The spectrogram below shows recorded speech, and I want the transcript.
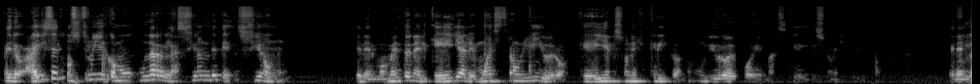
pero ahí se construye como una relación de tensión en el momento en el que ella le muestra un libro que Elson ha escrito, ¿no? Un libro de poemas que Elson ha escrito en el,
